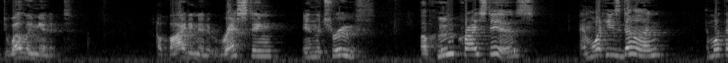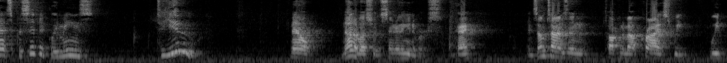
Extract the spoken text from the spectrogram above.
dwelling in it, abiding in it, resting in the truth of who Christ is and what He's done and what that specifically means to you. Now, None of us are the center of the universe, okay? And sometimes in talking about Christ, we, we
